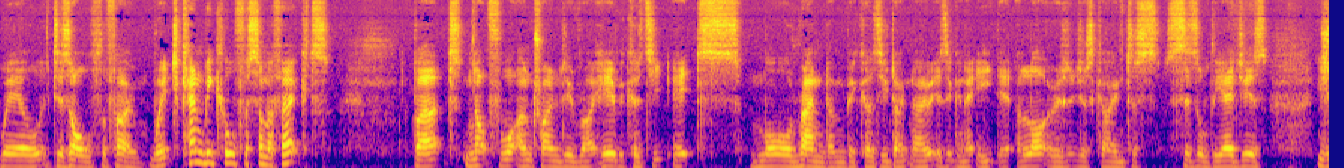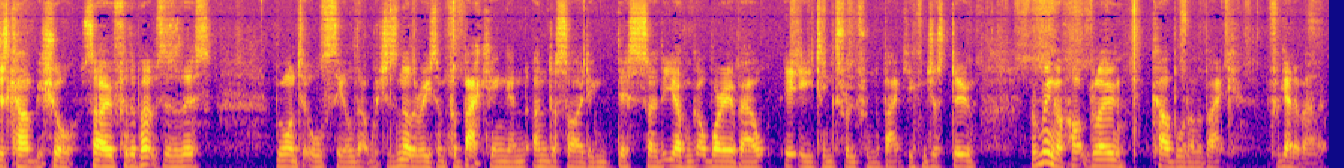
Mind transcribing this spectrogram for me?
will dissolve the foam, which can be cool for some effects but not for what I'm trying to do right here because it's more random because you don't know is it going to eat it a lot or is it just going to sizzle the edges you just can't be sure so for the purposes of this we want it all sealed up, which is another reason for backing and undersiding this so that you haven't got to worry about it eating through from the back. You can just do a ring of hot glue, cardboard on the back, forget about it.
